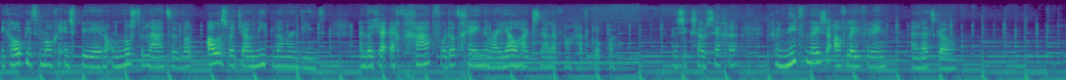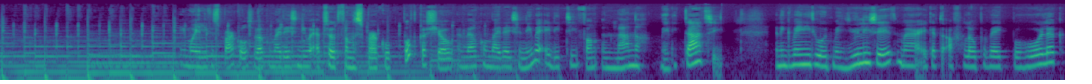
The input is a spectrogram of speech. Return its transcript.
Ik hoop je te mogen inspireren om los te laten wat, alles wat jou niet langer dient. En dat jij echt gaat voor datgene waar jouw hart sneller van gaat kloppen. Dus ik zou zeggen, geniet van deze aflevering en let's go. Hey mooie lieve Sparkles, welkom bij deze nieuwe episode van de Sparkle Podcast Show. En welkom bij deze nieuwe editie van een maandag meditatie. En ik weet niet hoe het met jullie zit, maar ik heb de afgelopen week behoorlijk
